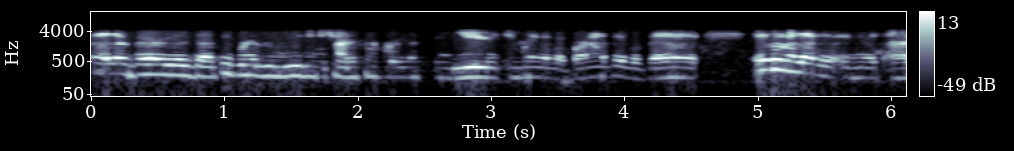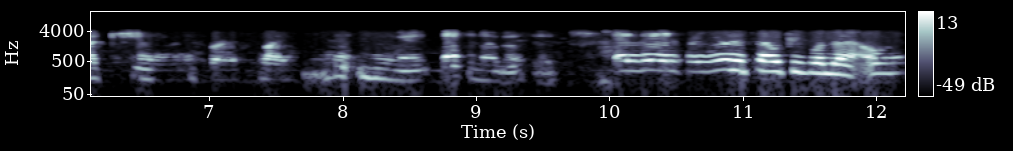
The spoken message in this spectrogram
color barriers that people have been using to try to separate us for years and bring up a brown paper bag is on a level of ignorance I can't even express. Like, that, yeah, that's a no-go, sis. And then for you to tell people that, oh,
